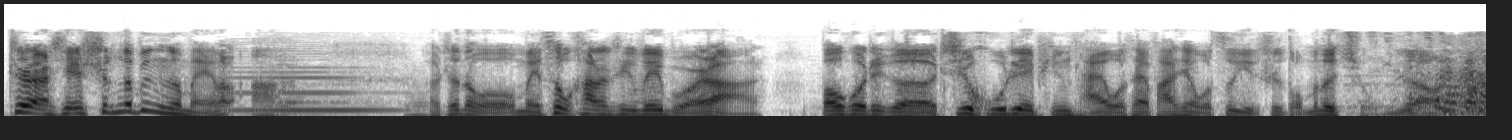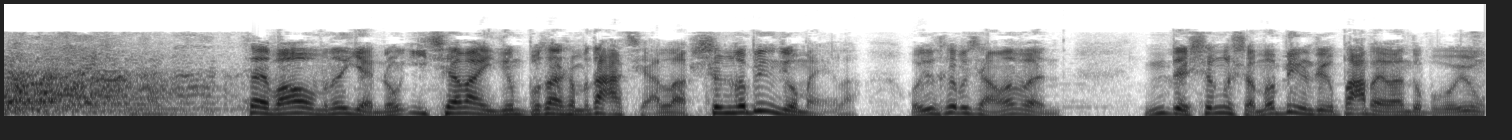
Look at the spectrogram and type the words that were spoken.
这点钱生个病就没了啊！啊，真的，我我每次我看到这个微博啊，包括这个知乎这些平台，我才发现我自己是多么的穷，你知道吗？在网友们的眼中，一千万已经不算什么大钱了，生个病就没了。我就特别想问问，你得生个什么病，这个八百万都不够用，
